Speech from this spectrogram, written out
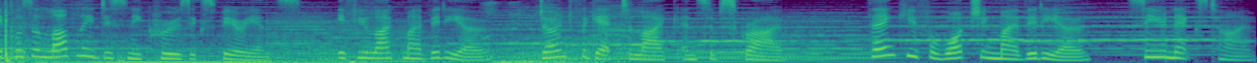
It was a lovely Disney cruise experience. If you like my video, don't forget to like and subscribe. Thank you for watching my video. See you next time.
